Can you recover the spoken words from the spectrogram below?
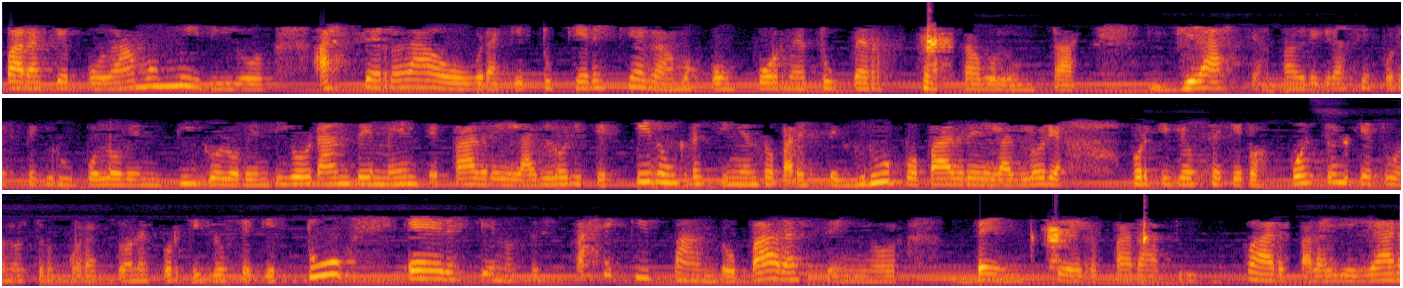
para que podamos, mi Dios, hacer la obra que tú quieres que hagamos conforme a tu perfecta voluntad. Gracias, Padre, gracias por este grupo, lo bendigo, lo bendigo grandemente, Padre de la Gloria, y te pido un crecimiento para este grupo, Padre de la Gloria, porque yo sé que tú has puesto inquietud en nuestros corazones, porque yo sé que tú eres quien nos estás equipando para, Señor, vencer, para triunfar, para llegar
